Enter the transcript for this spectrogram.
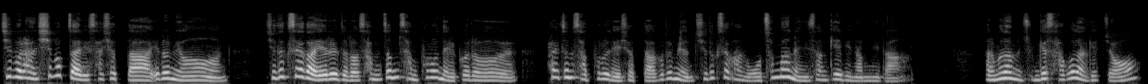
집을 한 10억짜리 사셨다 이러면 취득세가 예를 들어 3.3%낼 거를 8.4% 내셨다. 그러면 취득세가 한 5천만 원 이상 갭이 납니다. 잘못하면 중개 사고 나겠죠.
